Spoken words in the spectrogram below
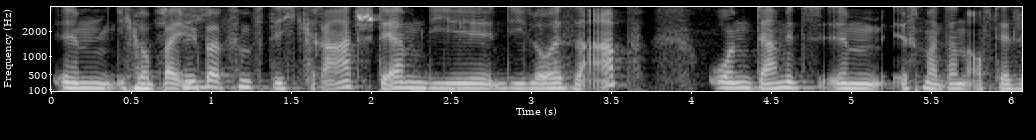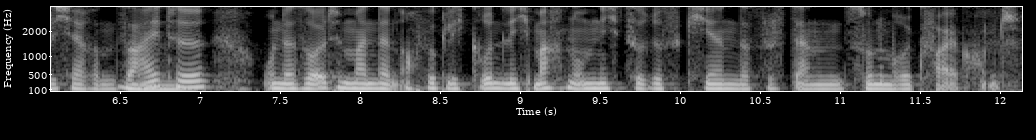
Ähm, ich glaube, bei 50? über 50 Grad sterben die, die Läuse ab und damit ähm, ist man dann auf der sicheren Seite und das sollte man dann auch wirklich gründlich machen, um nicht zu riskieren, dass es dann zu einem Rückfall kommt.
